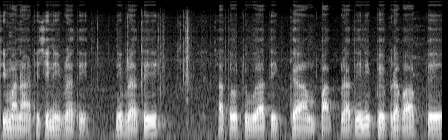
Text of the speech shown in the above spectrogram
di mana? Di sini berarti. Ini berarti 1 2 3 4 berarti ini B berapa? B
